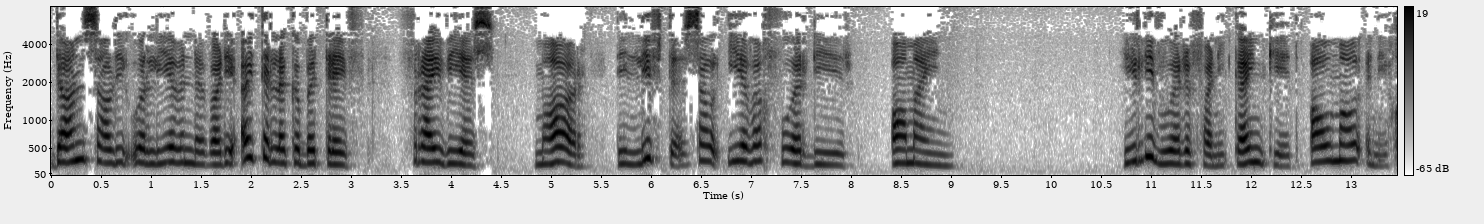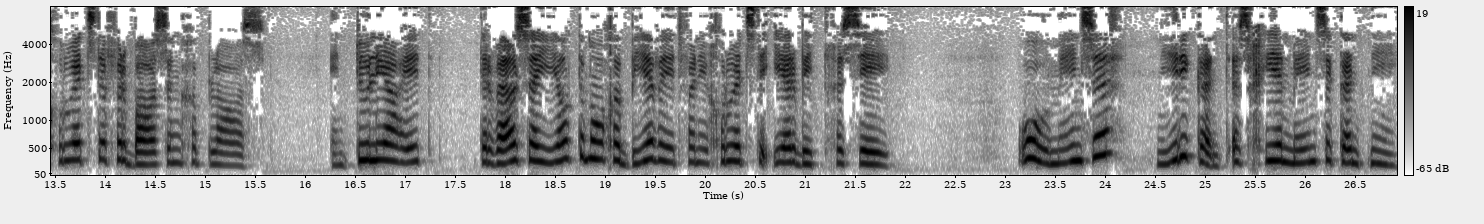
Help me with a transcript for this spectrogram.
dan sal die oorlevende wat die uiterlijke betref, vry wees, maar die liefde sal ewig voordier. Amen. Hierdie woorde van die kynkie het almal in die grootste verbasing geplaas, en Tulia het, terwyl sy heeltemaal gebewe het van die grootste eerbied, gesê, O, mense, hierdie kind is geen mensekind nie,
